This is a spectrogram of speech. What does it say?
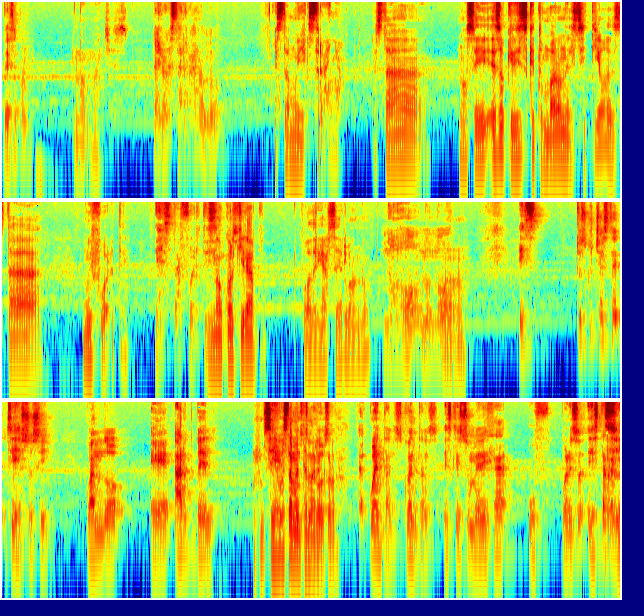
de ese color. No manches. Pero está raro, ¿no? Está muy extraño. Está. No sé, eso que dices que tumbaron el sitio está muy fuerte. Está fuertísimo. No cualquiera podría hacerlo, ¿no? No, no, no. No. Es. ¿Tú escuchaste? Sí, eso sí. Cuando eh, Art Bell. Sí, eh, justamente me recuerdo. Cuéntanos, cuéntanos. Es que eso me deja. Uf. Por eso esta Sí.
